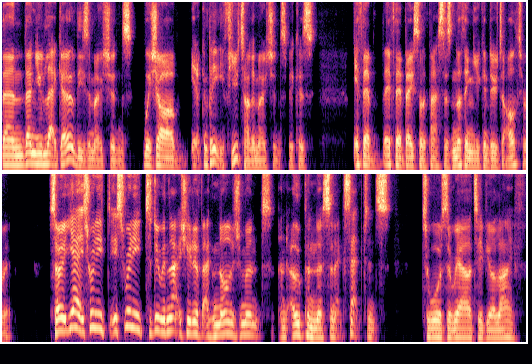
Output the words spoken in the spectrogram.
then then you let go of these emotions, which are you know completely futile emotions because if they're if they're based on the past, there's nothing you can do to alter it. So yeah, it's really it's really to do with an attitude of acknowledgement and openness and acceptance towards the reality of your life.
